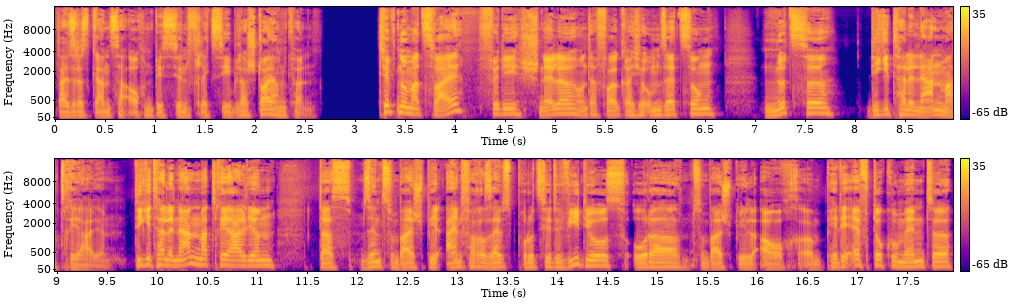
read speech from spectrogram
weil sie das Ganze auch ein bisschen flexibler steuern können. Tipp Nummer zwei für die schnelle und erfolgreiche Umsetzung. Nutze digitale Lernmaterialien. Digitale Lernmaterialien, das sind zum Beispiel einfache selbstproduzierte Videos oder zum Beispiel auch ähm, PDF-Dokumente.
